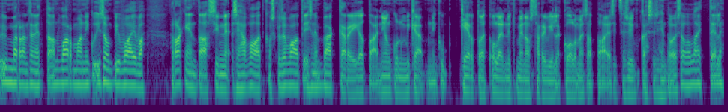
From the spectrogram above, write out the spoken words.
ymmärrän sen, että on varmaan niin kuin isompi vaiva rakentaa sinne, sehän vaat, koska se vaatii sinne backkariin jotain, jonkun, mikä niin kuin kertoo, että olen nyt menossa riville 300 ja sitten se synkkää siihen toisella laitteelle.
